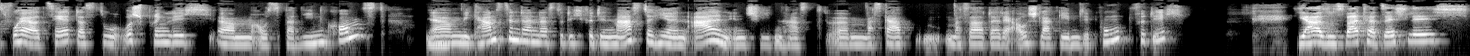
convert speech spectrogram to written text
vorher erzählt, dass du ursprünglich ähm, aus Berlin kommst. Mhm. Ähm, wie kam es denn dann, dass du dich für den Master hier in Aalen entschieden hast? Ähm, was gab, was war da der ausschlaggebende Punkt für dich? Ja, also es war tatsächlich,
